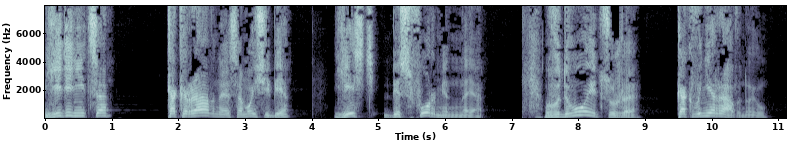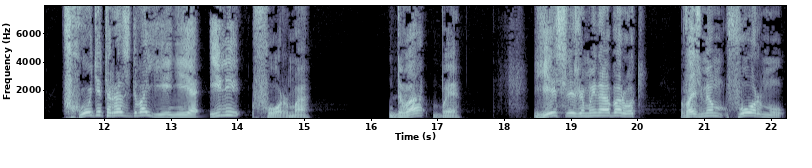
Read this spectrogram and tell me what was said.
Единица, как равная самой себе, есть бесформенная. В двоицу же, как в неравную, входит раздвоение или форма. 2б. Если же мы, наоборот, возьмем форму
